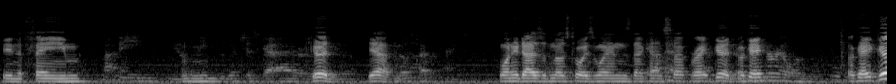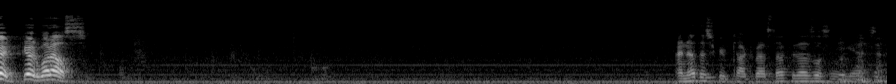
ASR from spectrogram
getting the fame. You know, Mhm. being the richest guy. Or Good. Yeah. Those type of things. One who dies with most toys wins, that kind of stuff, right? Good. Okay. Okay, good, good. What else? I know this group talked about stuff because I was listening to you guys.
